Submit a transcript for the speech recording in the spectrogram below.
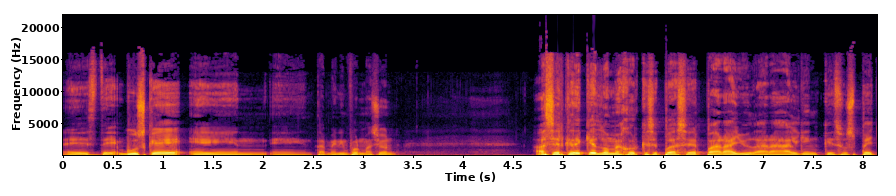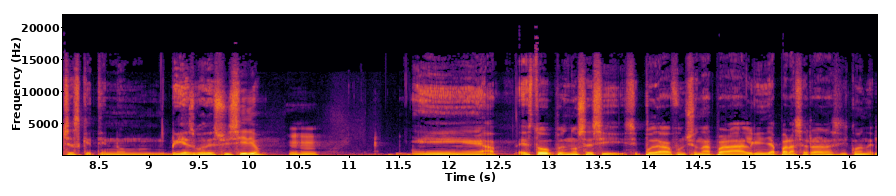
Este, busqué en, también información acerca de qué es lo mejor que se puede hacer para ayudar a alguien que sospechas que tiene un riesgo de suicidio. Eh, esto, pues no sé si, si pueda funcionar para alguien, ya para cerrar así con el,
